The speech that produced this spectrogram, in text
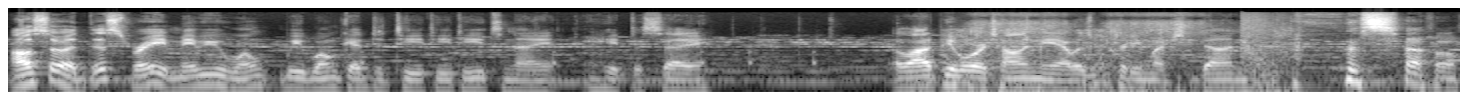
Also, at this rate, maybe we won't we won't get to TTT tonight. I hate to say. A lot of people were telling me I was pretty much done. so,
